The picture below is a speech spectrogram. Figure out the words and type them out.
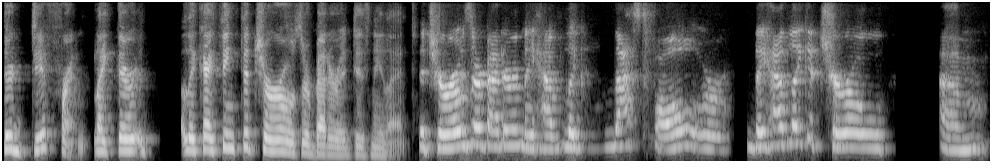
they're different. Like they're like I think the churros are better at Disneyland. The churros are better and they have like last fall or they had like a churro um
